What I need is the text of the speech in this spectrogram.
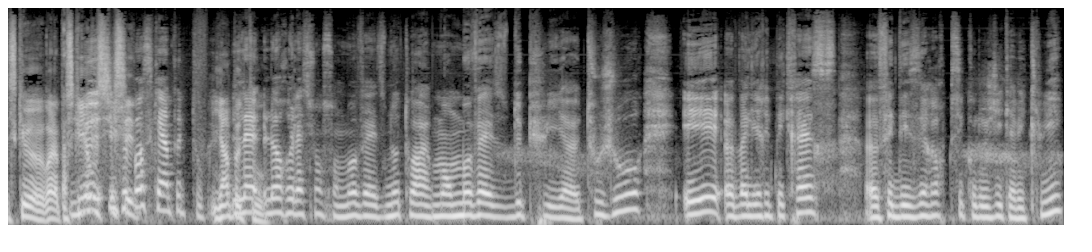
Est-ce que voilà, parce qu'il y a aussi, je pense qu'il y a un peu de tout. Il y a un peu de tout. Leurs relations sont mauvaises, notoirement mauvaises depuis euh, toujours et euh, Valérie Pécresse euh, fait des erreurs psychologiques avec lui.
